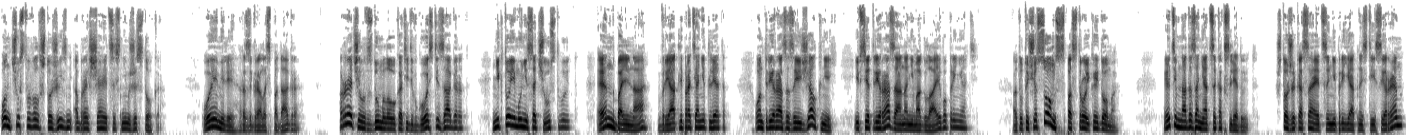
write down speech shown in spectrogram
он чувствовал, что жизнь обращается с ним жестоко. У Эмили разыгралась подагра. Рэчел вздумала укатить в гости за город. Никто ему не сочувствует. Энн больна, вряд ли протянет лето. Он три раза заезжал к ней, и все три раза она не могла его принять. А тут еще Сомс с постройкой дома. Этим надо заняться как следует. Что же касается неприятностей с Ирен,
